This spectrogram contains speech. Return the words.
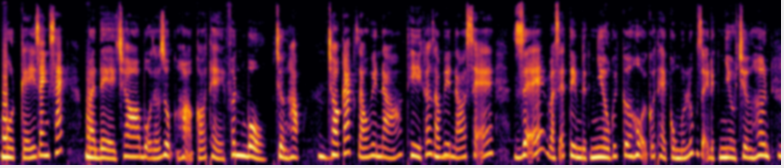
một cái danh sách mà để cho Bộ Giáo dục họ có thể phân bổ trường học ừ. cho các giáo viên đó thì các giáo viên đó sẽ dễ và sẽ tìm được nhiều cái cơ hội có thể cùng một lúc dạy được nhiều trường hơn ừ.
